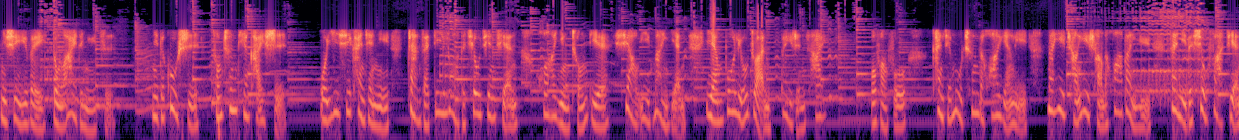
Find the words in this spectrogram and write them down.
你是一位懂爱的女子，你的故事从春天开始。我依稀看见你站在低落的秋千前，花影重叠，笑意蔓延，眼波流转，被人猜。我仿佛。看见暮春的花园里，那一场一场的花瓣雨，在你的秀发间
